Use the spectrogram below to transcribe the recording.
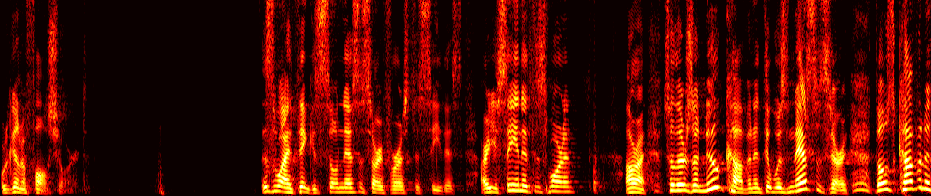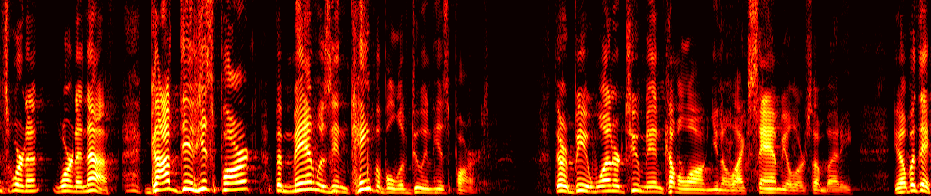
we're going to fall short. This is why I think it's so necessary for us to see this. Are you seeing it this morning? All right. So there's a new covenant that was necessary. Those covenants weren't, weren't enough. God did his part, but man was incapable of doing his part. There'd be one or two men come along, you know, like Samuel or somebody, you know, but they,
